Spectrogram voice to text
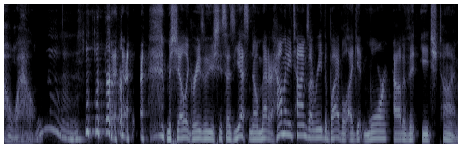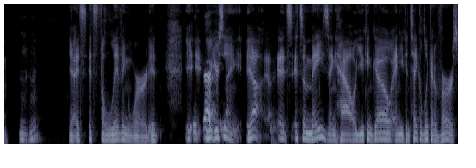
Oh wow. Mm. Michelle agrees with you. She says, Yes, no matter how many times I read the Bible, I get more out of it each time. Mm-hmm. Yeah, it's it's the living word. It, it exactly. what you're saying. Yeah, it's it's amazing how you can go and you can take a look at a verse.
